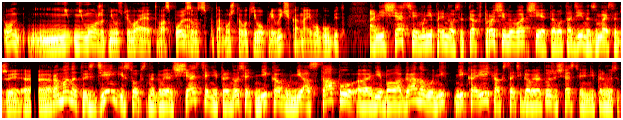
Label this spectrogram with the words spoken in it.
он не, не может, не успевает воспользоваться, потому что вот его привычка, она его губит. А несчастье ему не приносит. Как, впрочем, и вообще, это вот один из месседжей э, романа. То есть деньги, собственно говоря, счастья не приносят никому. Ни Остапу, э, ни Балаганову, ни, ни Корейка, кстати говоря, тоже счастья не приносит.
